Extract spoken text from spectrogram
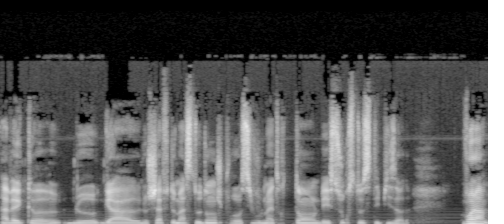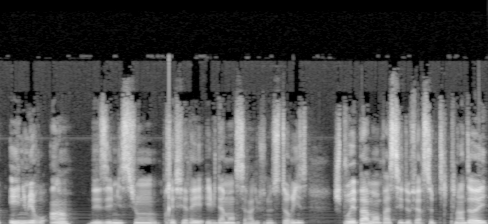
avec le gars le chef de Mastodon je pourrais aussi vous le mettre dans les sources de cet épisode. Voilà et numéro 1 des émissions préférées évidemment c'est Radio Fun Stories. Je pouvais pas m'en passer de faire ce petit clin d'œil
